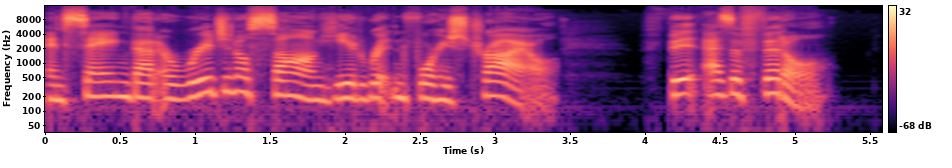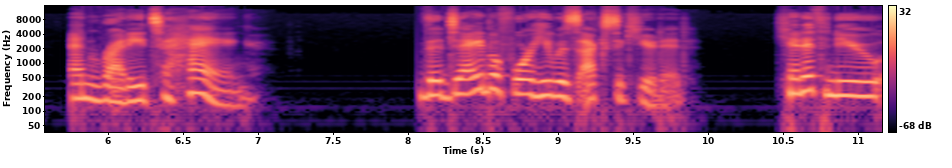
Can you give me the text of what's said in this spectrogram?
and sang that original song he had written for his trial fit as a fiddle and ready to hang. The day before he was executed, Kenneth New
